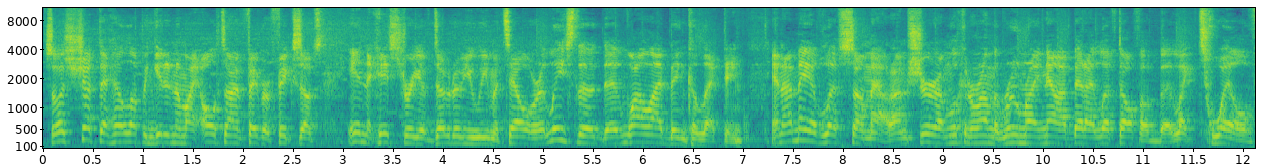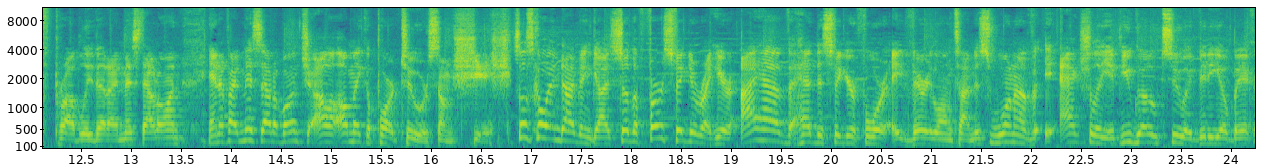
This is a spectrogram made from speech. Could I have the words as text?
So let's shut the hell up and get into my all-time favorite fix-ups in the history of WWE Mattel, or at least the, the, while I've been collecting. And I may have left some out. I'm sure I'm looking around the room right now. I bet I left off of uh, like 12 probably that I missed out on. And if I miss out a bunch, I'll, I'll make a part two or some shish. So let's go ahead and dive in, guys. So the first figure right here, I have had this figure for a very long time. This is one of, actually, if you go to a video back,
